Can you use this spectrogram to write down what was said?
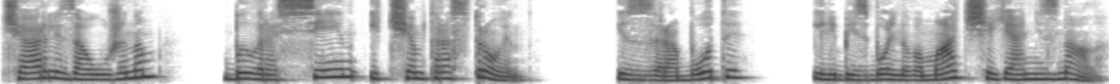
Чарли за ужином был рассеян и чем-то расстроен — из-за работы или бейсбольного матча я не знала.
